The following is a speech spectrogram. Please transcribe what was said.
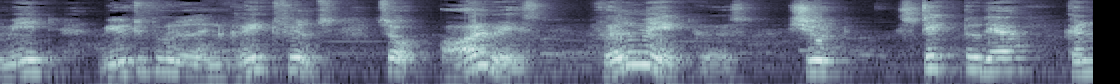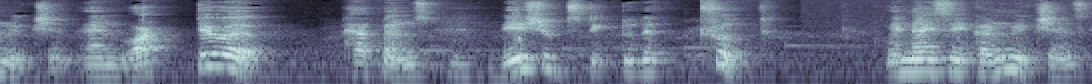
made beautiful and great films. So always filmmakers should stick to their conviction and whatever happens, they should stick to the truth. When I say convictions,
